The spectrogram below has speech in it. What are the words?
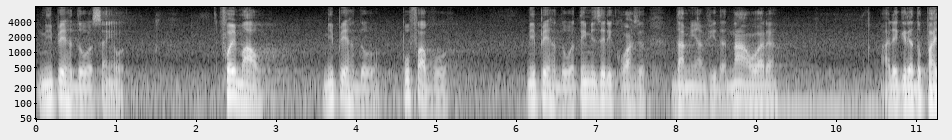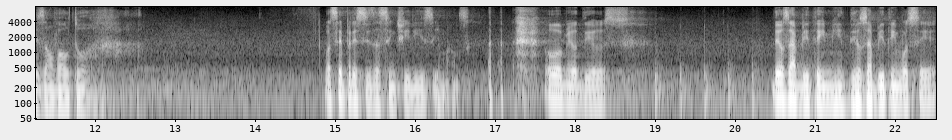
Me perdoa, Senhor. Foi mal. Me perdoa. Por favor. Me perdoa. Tem misericórdia da minha vida. Na hora, a alegria do paizão voltou. Você precisa sentir isso, irmãos. oh, meu Deus. Deus habita em mim, Deus habita em você.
